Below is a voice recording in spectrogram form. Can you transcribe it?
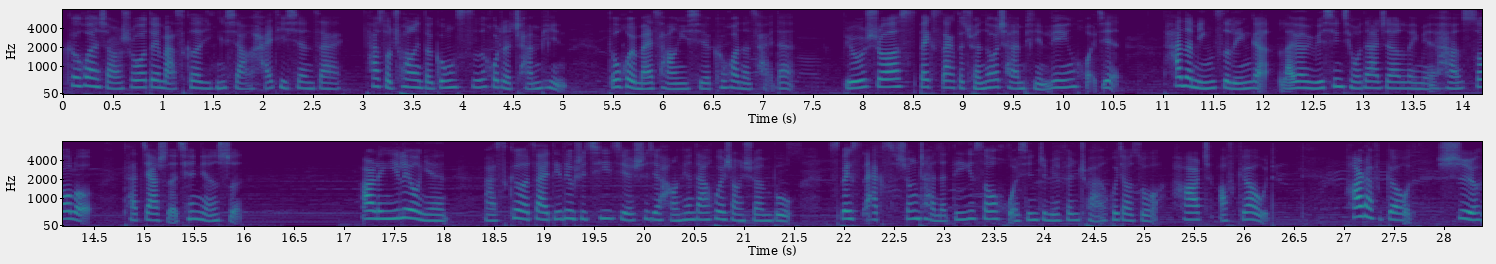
科幻小说对马斯克的影响还体现在他所创立的公司或者产品都会埋藏一些科幻的彩蛋，比如说 SpaceX 的拳头产品猎鹰火箭，它的名字灵感来源于《星球大战》里面 Han Solo 他驾驶的千年隼。二零一六年，马斯克在第六十七届世界航天大会上宣布，SpaceX 生产的第一艘火星殖民飞船会叫做 Heart of Gold。Heart of Gold 是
